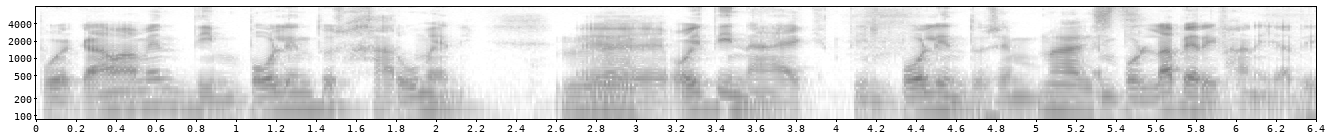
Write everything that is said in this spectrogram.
που έκαναμε την πόλη τους χαρούμενη. Ναι. Ε, όχι την ΑΕΚ, την πόλη τους. Είναι Μάλιστα. πολλά περήφανοι για, τη,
